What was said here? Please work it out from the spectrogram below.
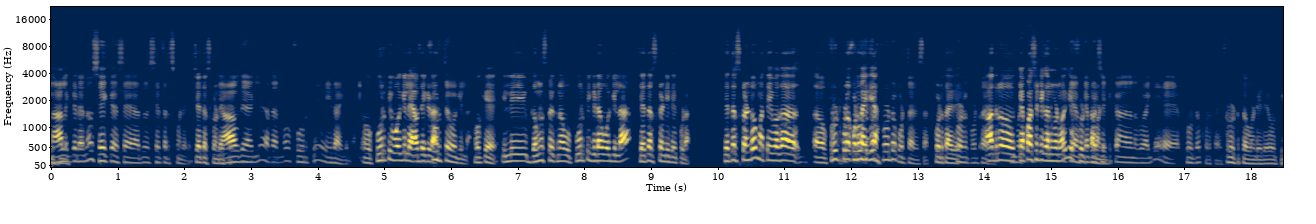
ನಾಲ್ಕು ಗಿಡ ಸೇಕ ಸೇ- ಅದು ಸೇತರಿಸ್ಕೊಂಡಿದೆ ಚೇತರಿಸ್ಕೊಂಡು ಯಾವುದೇ ಆಗ್ಲಿ ಅದನ್ನು ಪೂರ್ತಿ ಇದಾಗಿಲ್ಲ. ಪೂರ್ತಿ ಹೋಗಿಲ್ಲ ಯಾವ್ದೇ ಗಿಡ? ಪೂರ್ತಿ ಹೋಗಿಲ್ಲ. ಓಕೆ ಇಲ್ಲಿ ಗಮನಿಸ್ಬೇಕು ನಾವು ಪೂರ್ತಿ ಗಿಡ ಹೋಗಿಲ್ಲ ಚೇತರಿಸ್ಕೊಂಡಿದೆ ಕೂಡ. ಚೇತರಿಸ್ಕೊಂಡು ಮತ್ತೆ ಇವಾಗ ಫ್ರೂಟ್ ಕೂಡ ಕೊಡ್ತಾ ಇದೆಯಾ? ಫ್ರೂಟ್ ಕೊಡ್ತಾ ಇದೆ ಸರ್. ಕೊಡ್ತಾ ಇದೆ. ಆದ್ರೂ ಕೆಪಾಸಿಟಿಗೆ ಅನುಗುಣವಾಗಿ ಫ್ರೂಟ್ ಕೆಪಾಸಿಟಿ ಅನುಗುಣವಾಗಿ ಫ್ರೂಟ್ ಕೊಡ್ತಾ ಇದೆ. ಫ್ರೂಟ್ ತಗೊಂಡಿದೆ ಓಕೆ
